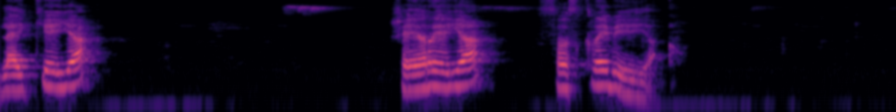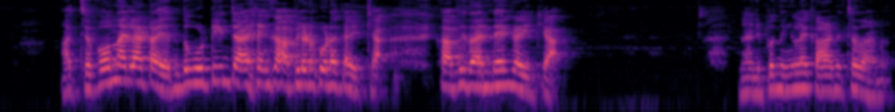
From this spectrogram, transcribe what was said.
like ചെയ്യുക. ഷെയർ ചെയ്യുക. സബ്സ്ക്രൈബ് ചെയ്യുക. അച്ചപ്പൊന്നല്ല കേട്ടോ എന്ത് കൂട്ടിയും ചായയും കാപ്പിയുടെ കൂടെ കഴിക്കാം. കാപ്പി തന്നെയും കഴിക്കാം. ഞാനിപ്പോൾ നിങ്ങളെ കാണിച്ചതാണ്.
